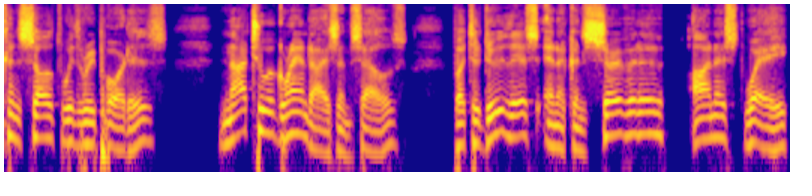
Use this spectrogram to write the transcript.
consult with reporters, not to aggrandize themselves, but to do this in a conservative, honest way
